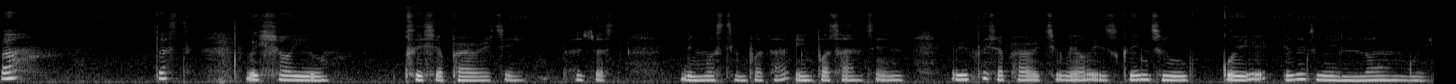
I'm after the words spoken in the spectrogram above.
well just make sure you place your priority. That's just the most important important thing. If you place your priority well, it's going to go. You're going to go a long way.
